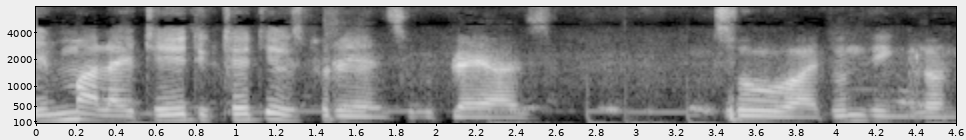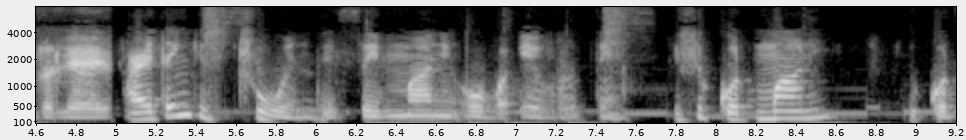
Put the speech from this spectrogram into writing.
imali ayithethi kuthetha i-experience kwi-players so I don't think Londole. I think it's true when they say money over everything. If you got money, you got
